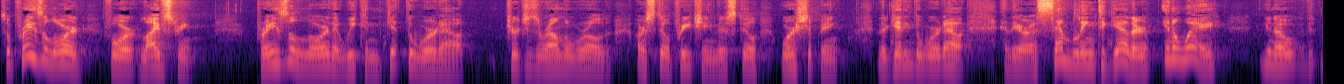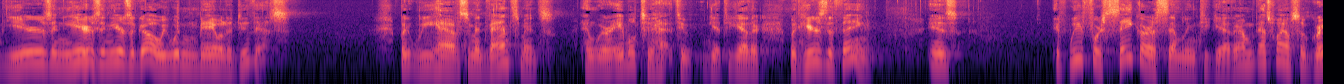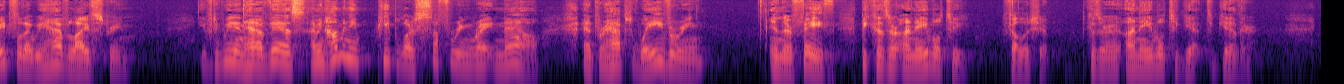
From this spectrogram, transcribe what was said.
So praise the Lord for live stream. Praise the Lord that we can get the word out. Churches around the world are still preaching, they're still worshiping. They're getting the word out, and they are assembling together in a way, you know, years and years and years ago, we wouldn't be able to do this. but we have some advancements and we're able to, ha- to get together. But here's the thing is if we forsake our assembling together, I'm, that's why I'm so grateful that we have live stream. If we didn't have this, I mean, how many people are suffering right now and perhaps wavering in their faith because they're unable to fellowship, because they're unable to get together?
